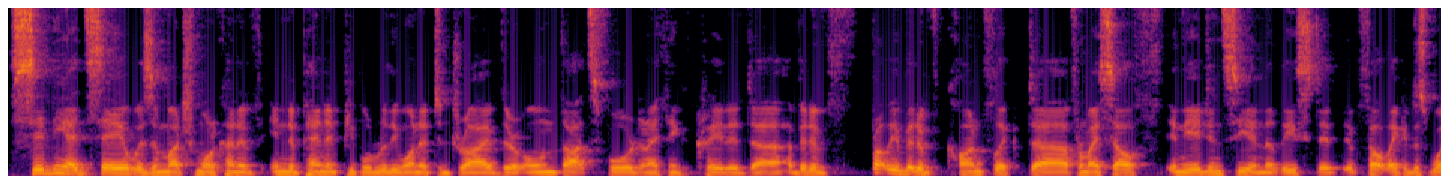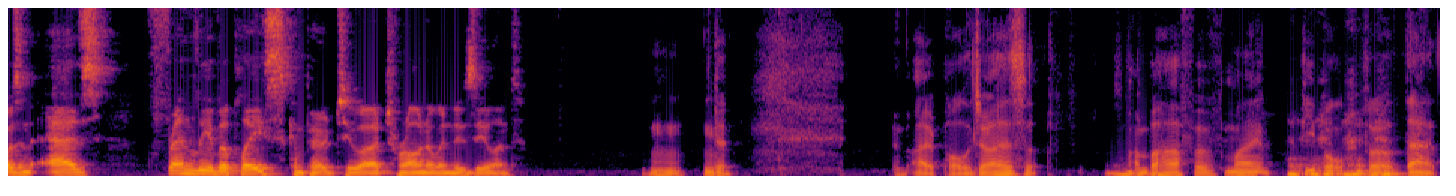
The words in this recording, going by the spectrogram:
Sydney, I'd say it was a much more kind of independent. People really wanted to drive their own thoughts forward, and I think it created uh, a bit of probably a bit of conflict uh, for myself in the agency, and at least it, it, felt like it just wasn't as friendly of a place compared to uh, Toronto and New Zealand. Mm-hmm. Okay. I apologize on behalf of my people for that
